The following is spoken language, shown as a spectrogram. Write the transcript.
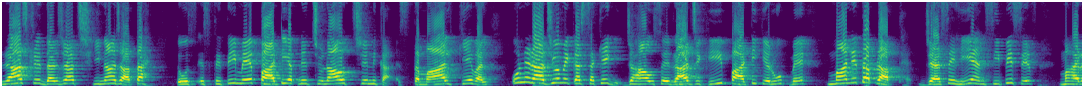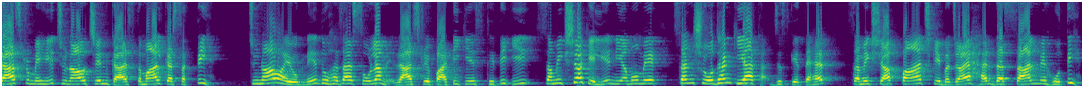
राष्ट्रीय दर्जा छीना जाता है तो उस स्थिति में पार्टी अपने चुनाव चिन्ह का इस्तेमाल केवल उन राज्यों में कर सकेगी, जहाँ उसे राज्य की पार्टी के रूप में मान्यता प्राप्त है। जैसे ही एनसीपी सिर्फ़ महाराष्ट्र में ही चुनाव चिन्ह का इस्तेमाल कर सकती है चुनाव आयोग ने 2016 में राष्ट्रीय पार्टी की स्थिति की समीक्षा के लिए नियमों में संशोधन किया था, जिसके तहत समीक्षा पाँच के बजाय हर दस साल में होती है।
